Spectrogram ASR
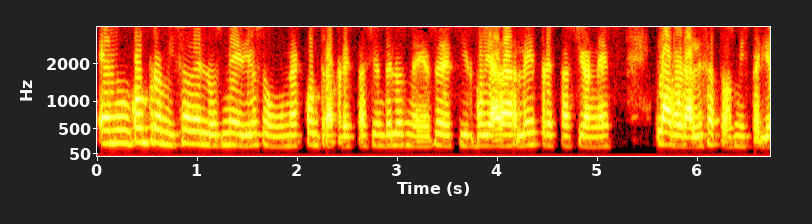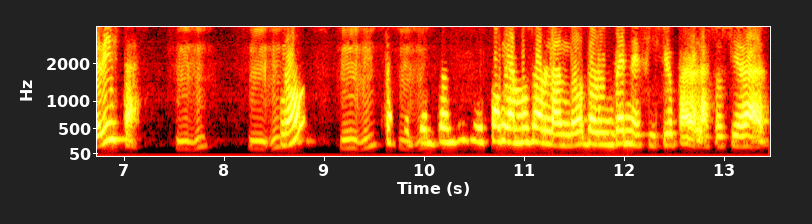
en un compromiso de los medios o una contraprestación de los medios de decir voy a darle prestaciones laborales a todos mis periodistas. Uh -huh, uh -huh. ¿No? Uh -huh, o sea, entonces estaríamos hablando de un beneficio para la sociedad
